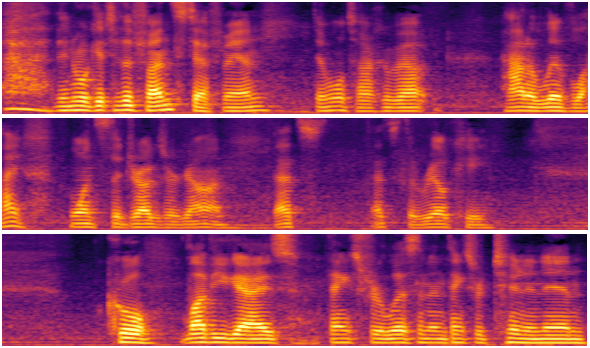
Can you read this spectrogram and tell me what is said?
then we'll get to the fun stuff, man. Then we'll talk about how to live life once the drugs are gone. That's that's the real key. Cool. Love you guys. Thanks for listening. Thanks for tuning in.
